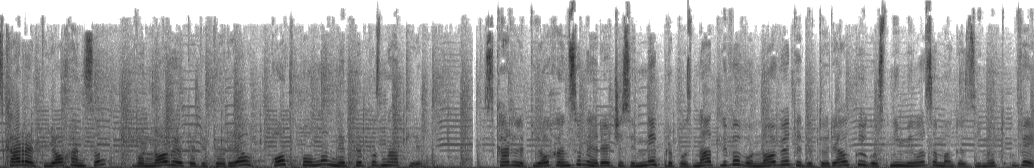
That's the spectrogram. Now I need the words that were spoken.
Скарлет Јохансон во новиот едиторијал потполно непрепознатливо. Скарлет Јохансон е речиси непрепознатлива во новиот едиторијал кој го снимила за магазинот В.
